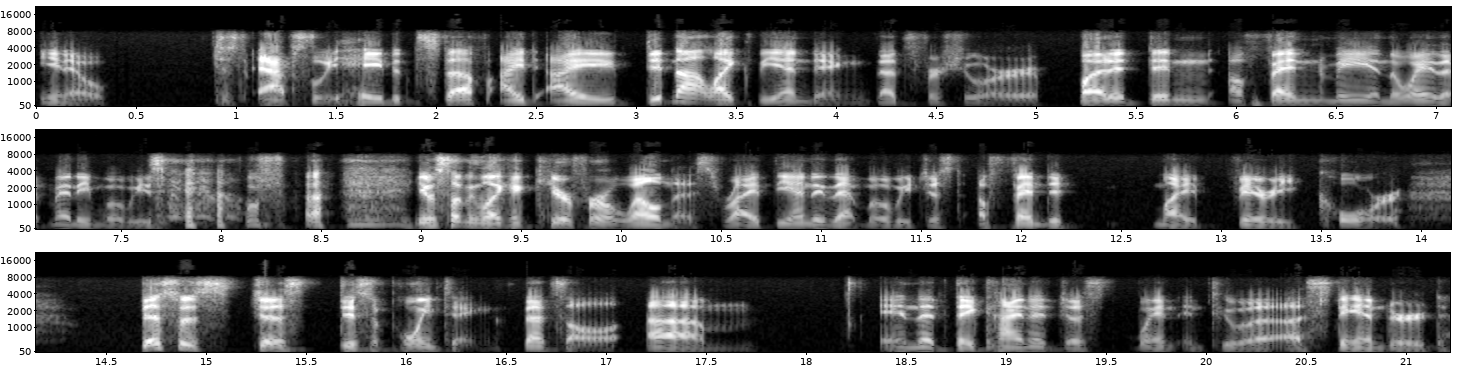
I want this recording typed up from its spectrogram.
you know just absolutely hated stuff. I I did not like the ending, that's for sure, but it didn't offend me in the way that many movies have. you know, something like A Cure for a Wellness, right? The ending of that movie just offended my very core. This was just disappointing. That's all. Um, and that they kind of just went into a, a standard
